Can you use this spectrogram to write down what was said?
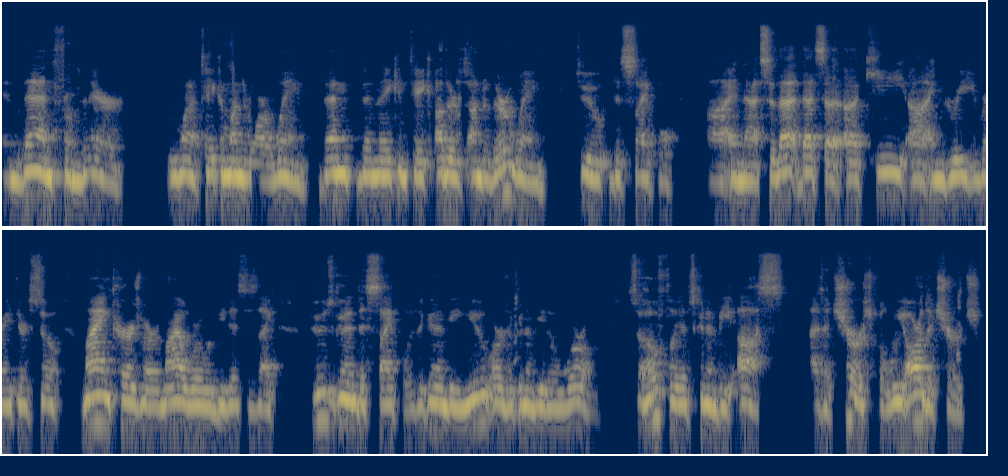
And then from there, we want to take them under our wing. Then, then they can take others under their wing to disciple uh, in that. So that that's a, a key uh, ingredient right there. So my encouragement or my word would be this: is like, who's going to disciple? Is it going to be you or is it going to be the world? So hopefully it's going to be us as a church, but we are the church.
